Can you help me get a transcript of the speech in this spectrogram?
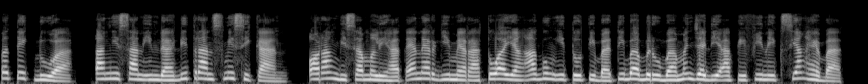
Petik 2. Tangisan indah ditransmisikan. Orang bisa melihat energi merah tua yang agung itu tiba-tiba berubah menjadi api Phoenix yang hebat.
